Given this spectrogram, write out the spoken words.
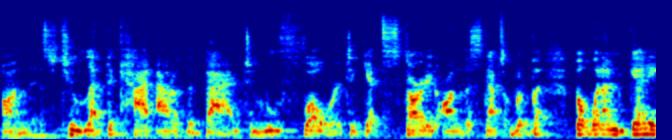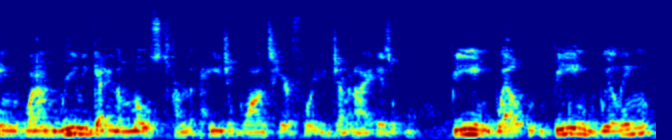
on this, to let the cat out of the bag, to move forward, to get started on the steps. But but but what I'm getting, what I'm really getting the most from the page of wands here for you, Gemini, is being well being willing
